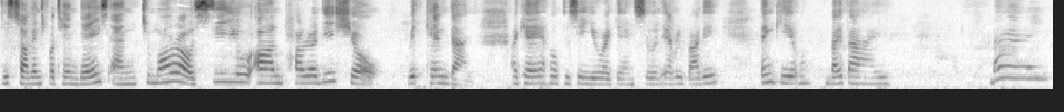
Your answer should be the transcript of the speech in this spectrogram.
this challenge for 10 days and tomorrow see you on Paradise Show with Kent Dunn. Okay, I hope to see you again soon, everybody. Thank you. Bye-bye. Bye.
